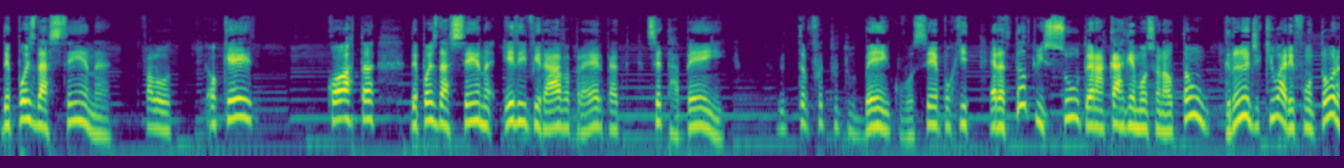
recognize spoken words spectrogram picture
depois da cena, falou: Ok, corta. Depois da cena, ele virava para ela: Você tá bem? foi tudo bem com você, porque era tanto insulto, era uma carga emocional tão grande que o Ari Fontoura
